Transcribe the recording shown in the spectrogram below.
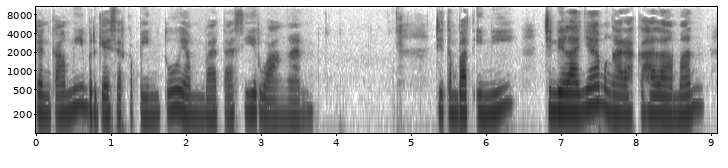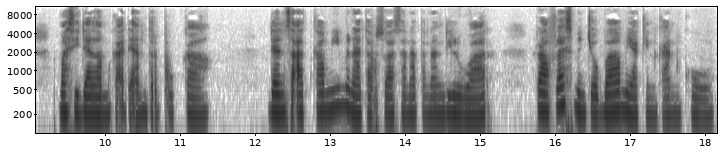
dan kami bergeser ke pintu yang membatasi ruangan. Di tempat ini, jendelanya mengarah ke halaman masih dalam keadaan terbuka. Dan saat kami menatap suasana tenang di luar, Raffles mencoba meyakinkanku.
